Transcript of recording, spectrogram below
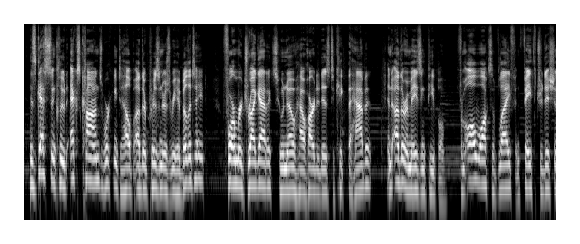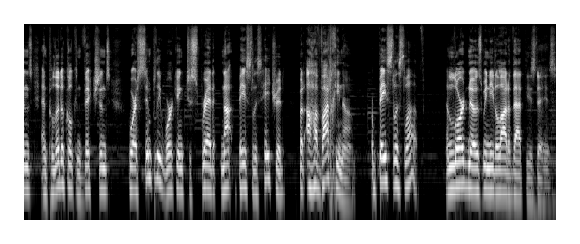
His guests include ex cons working to help other prisoners rehabilitate, former drug addicts who know how hard it is to kick the habit, and other amazing people from all walks of life and faith traditions and political convictions who are simply working to spread not baseless hatred, but ahavat chinam, or baseless love. And Lord knows we need a lot of that these days.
